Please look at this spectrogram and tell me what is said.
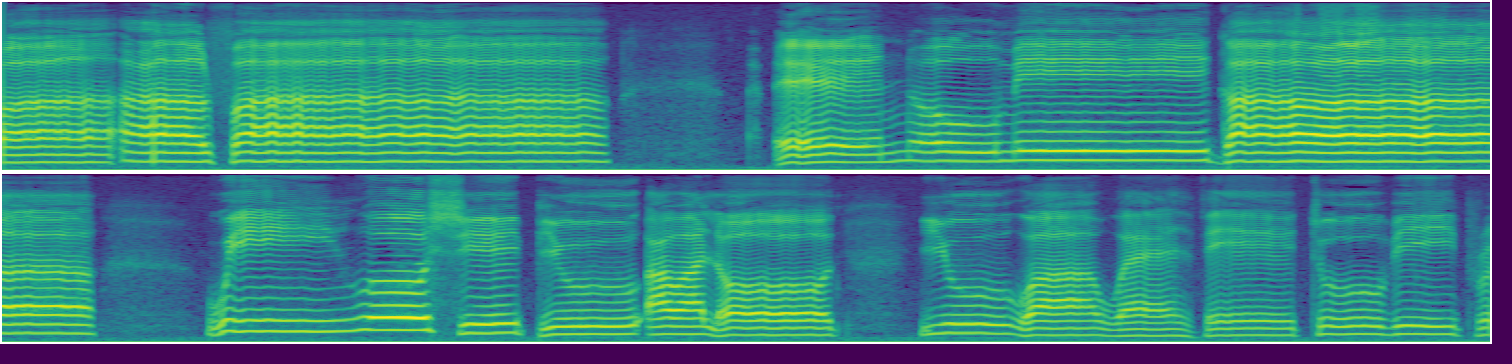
Alpha and Omega. We worship you, our Lord. You are worthy to be praised.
